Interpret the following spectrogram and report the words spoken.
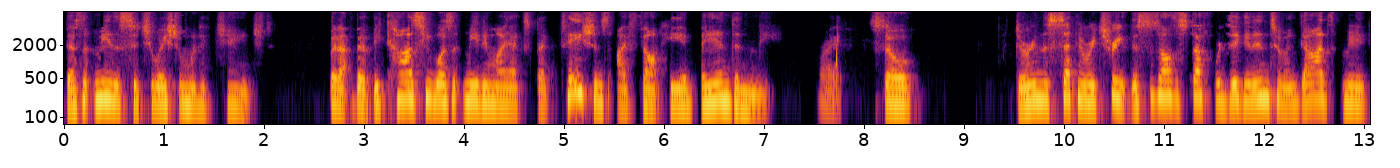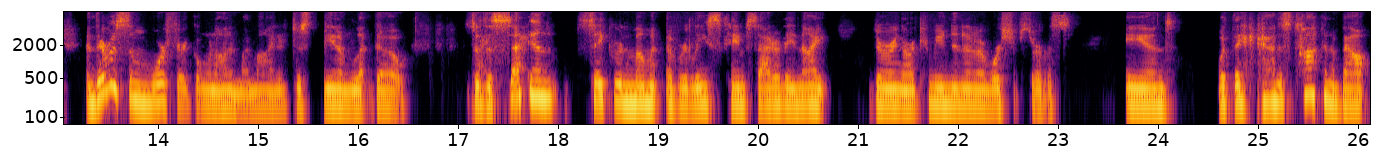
Doesn't mean the situation would have changed. But, uh, but because he wasn't meeting my expectations, I felt he abandoned me. Right. So during the second retreat, this is all the stuff we're digging into. And God's, I mean, and there was some warfare going on in my mind of just being able to let go. So the second sacred moment of release came Saturday night during our communion and our worship service. And what they had us talking about,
